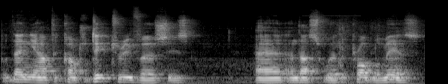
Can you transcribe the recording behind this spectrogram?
but then you have the contradictory verses, uh, and that's where the problem is.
